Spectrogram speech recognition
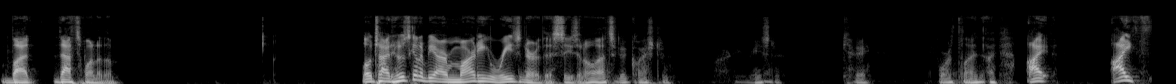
but that's one of them. Lowetide. Who's going to be our Marty Reasoner this season? Oh, that's a good question. Marty Reasoner. Okay, fourth line. I, I, I th-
